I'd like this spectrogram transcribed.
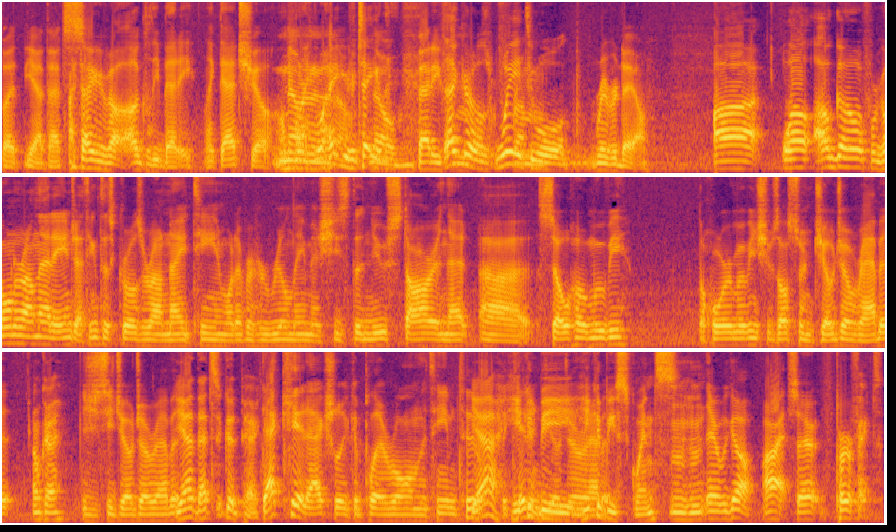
but yeah, that's. I thought you were about Ugly Betty, like that show. I'm no, like, no, no, no, You're taking no, that, Betty. That from- girl's way too old. Riverdale. Uh, well, I'll go if we're going around that age. I think this girl's around 19, whatever her real name is. She's the new star in that uh, Soho movie, the horror movie. She was also in Jojo Rabbit. Okay. Did you see Jojo Rabbit? Yeah, that's a good pick. That kid actually could play a role on the team too. Yeah, The he could be Jojo he could be Squints. hmm There we go. All right, so perfect.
